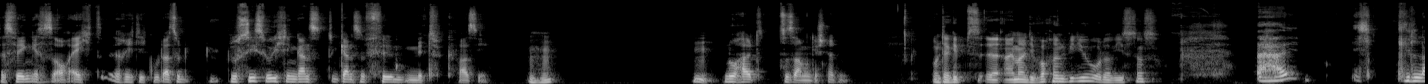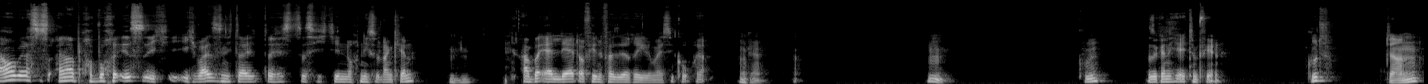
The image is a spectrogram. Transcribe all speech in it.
Deswegen ist es auch echt richtig gut. Also du, du siehst wirklich den, ganz, den ganzen Film mit quasi. Mhm. Hm. Nur halt zusammengeschnitten. Und da gibt's äh, einmal die Woche ein Video oder wie ist das? Äh, ich glaube, dass es einmal pro Woche ist. Ich, ich weiß es nicht, da, ist, dass ich den noch nicht so lange kenne. Mhm. Aber er lädt auf jeden Fall sehr regelmäßig hoch, ja. Okay. Hm. Cool. Also kann ich echt empfehlen. Gut, dann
